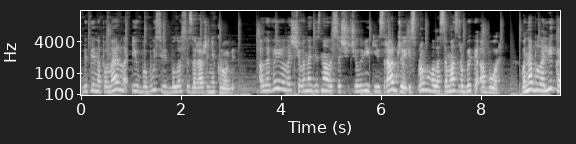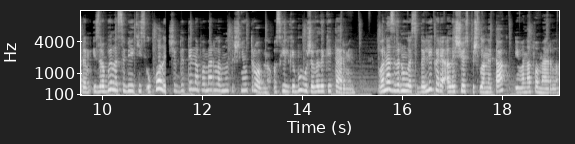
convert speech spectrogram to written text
Дитина померла, і у бабусі відбулося зараження крові. Але виявилось, що вона дізналася, що чоловік її зраджує і спробувала сама зробити аборт. Вона була лікарем і зробила собі якісь уколи, щоб дитина померла внутрішньоутробно, оскільки був уже великий термін. Вона звернулася до лікаря, але щось пішло не так, і вона померла.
